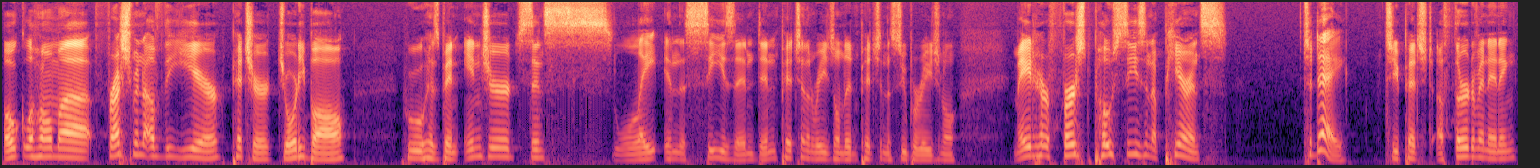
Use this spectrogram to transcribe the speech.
Oklahoma freshman of the year pitcher Jordy Bahl, who has been injured since late in the season, didn't pitch in the regional, didn't pitch in the super regional, made her first postseason appearance today. She pitched a third of an inning,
